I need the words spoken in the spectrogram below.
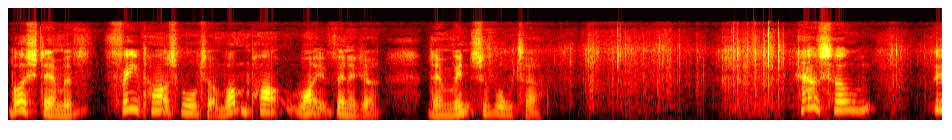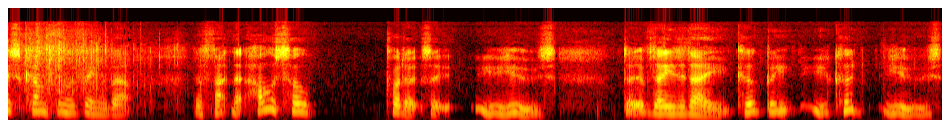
Wash them with three parts water and one part white vinegar, then rinse with water. Household. This comes from a thing about the fact that household products that you use day to day could be you could use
